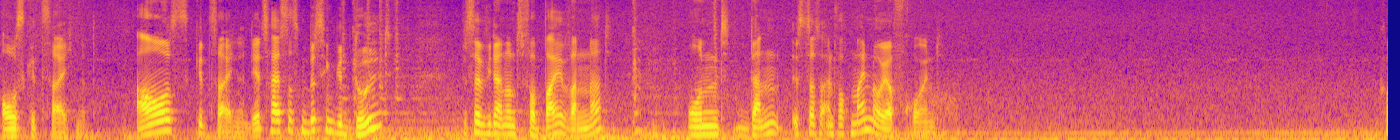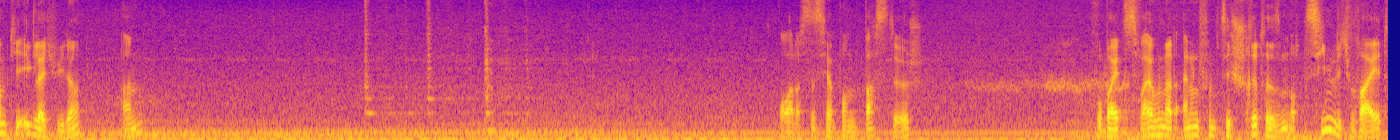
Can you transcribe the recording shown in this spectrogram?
Ausgezeichnet. Ausgezeichnet. Jetzt heißt das ein bisschen Geduld, bis er wieder an uns vorbei wandert. Und dann ist das einfach mein neuer Freund. Kommt hier eh gleich wieder an. Boah, das ist ja bombastisch. Wobei 251 Schritte sind noch ziemlich weit.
